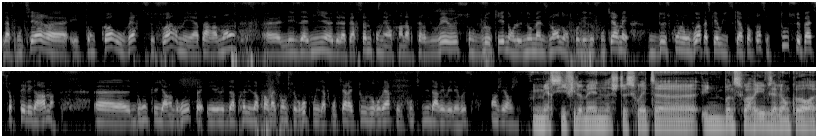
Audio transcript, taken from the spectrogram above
La frontière euh, est encore ouverte ce soir, mais apparemment, euh, les amis de la personne qu'on est en train d'interviewer, eux, sont bloqués dans le no man's land entre les deux frontières. Mais de ce qu'on l'on voit, parce que oui, ce qui est important, c'est que tout se passe sur Telegram. Euh, donc il y a un groupe, et d'après les informations de ce groupe, oui, la frontière est toujours ouverte et il continue d'arriver les Russes en Géorgie. Merci Philomène, je te souhaite euh, une bonne soirée. Vous avez encore, euh,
